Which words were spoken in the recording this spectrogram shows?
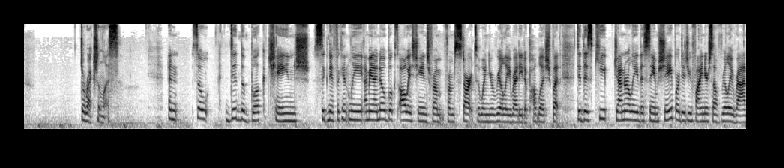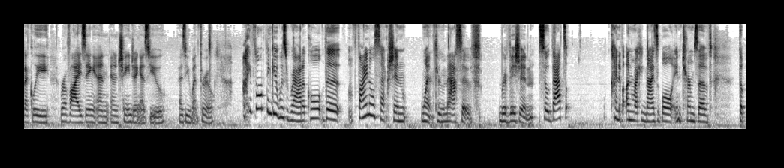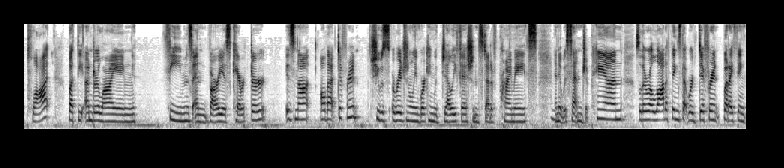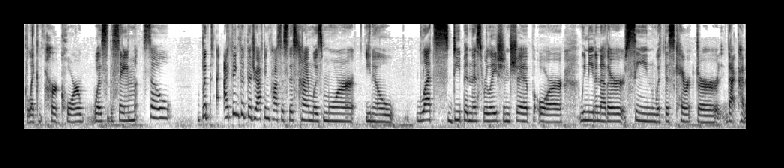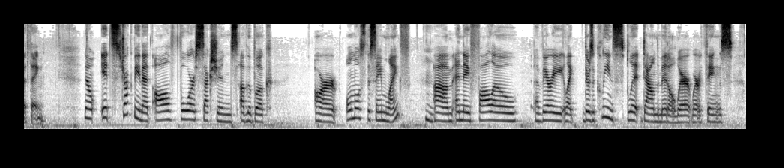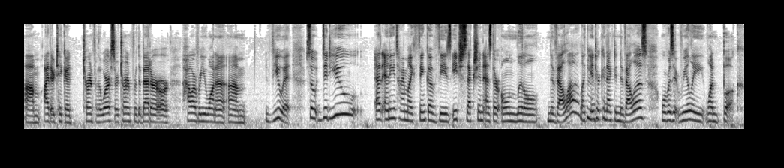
directionless. And so did the book change significantly? I mean, I know books always change from from start to when you're really ready to publish, but did this keep generally the same shape or did you find yourself really radically revising and, and changing as you as you went through? I don't think it was radical. The final section went through massive revision. So that's kind of unrecognizable in terms of the plot, but the underlying themes and Varya's character is not all that different. She was originally working with jellyfish instead of primates, and it was set in Japan. So there were a lot of things that were different, but I think like her core was the same. So, but I think that the drafting process this time was more, you know, let's deepen this relationship or we need another scene with this character, that kind of thing. Now, it struck me that all four sections of the book are almost the same length, hmm. um, and they follow a very like there's a clean split down the middle where where things um, either take a turn for the worse or turn for the better or however you want to um, view it. So, did you at any time like think of these each section as their own little novella like mm. interconnected novellas or was it really one book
